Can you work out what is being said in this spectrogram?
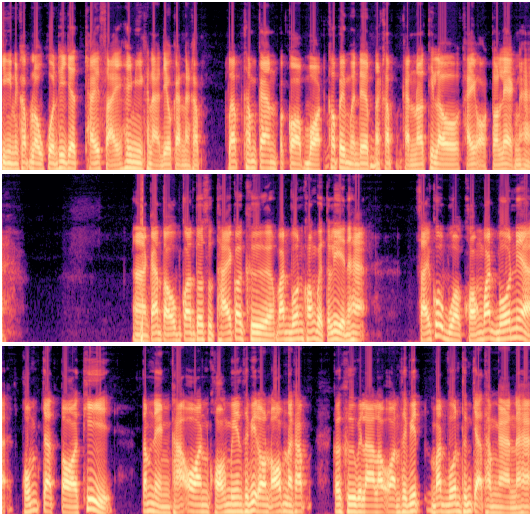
ริง ๆ นะครับ เราควรที่จะใช้สายให้มีขนาดเดียวกันนะครับครับทำการประกอบบอร์ดเข้าไปเหมือนเดิมนะครับกันน็อตที่เราไขออกตอนแรกนะฮะ การต่ออุปกรณ์ตัวสุดท้ายก็คือวัดโวลต์ของแบตเตอรี่นะฮะสายขั้วบวกของวัดโวลต์เนี่ยผมจะต่อที่ตำแหน่งขาออนของเมนสวิตช์ออนออฟนะครับก็คือเวลาเราออนสวิตช์วัดโวลต์ถึงจะทำงานนะฮะ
